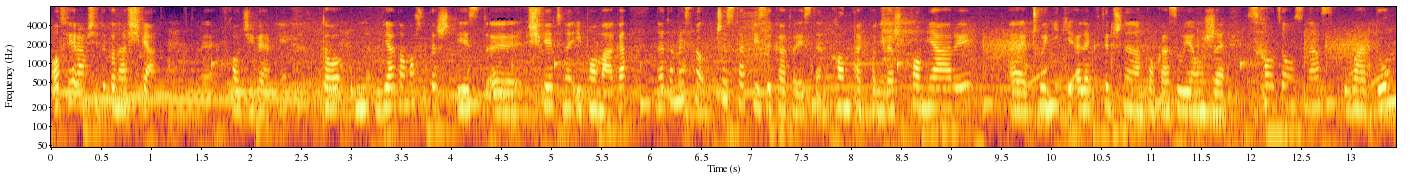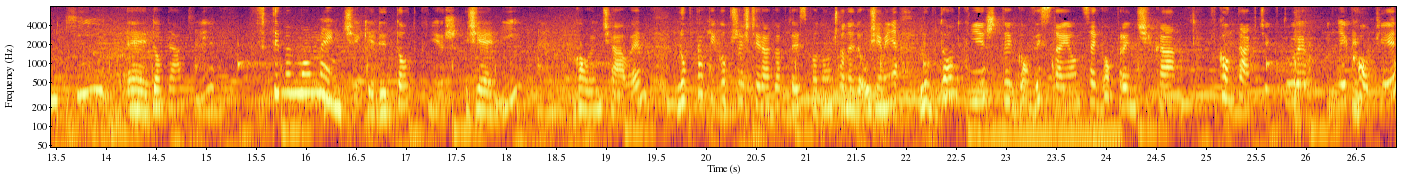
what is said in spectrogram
Otwieram się tylko na światło, które wchodzi we mnie. To wiadomo, że też jest y, świetne i pomaga. Natomiast no, czysta fizyka to jest ten kontakt, ponieważ pomiary, e, czujniki elektryczne nam pokazują, że schodzą z nas ładunki e, dodatnie w tym momencie, kiedy dotkniesz ziemi gołym ciałem lub takiego prześcieradła, które jest podłączone do uziemienia lub dotkniesz tego wystającego pręcika w kontakcie, które nie kopie,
